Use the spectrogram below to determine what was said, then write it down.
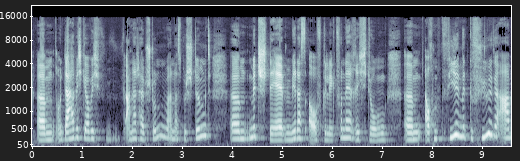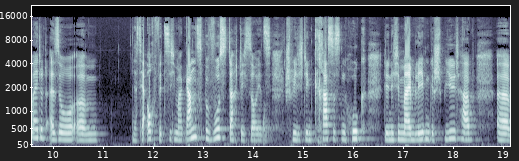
Ja. Ähm, und da habe ich, glaube ich, anderthalb Stunden waren das bestimmt, ähm, mit Stäben mir das aufgelegt von der Richtung, ähm, auch viel mit Gefühl gearbeitet, also ähm, das ist ja auch witzig, mal ganz bewusst dachte ich so, jetzt spiele ich den krassesten Hook, den ich in meinem Leben gespielt habe. Äh,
